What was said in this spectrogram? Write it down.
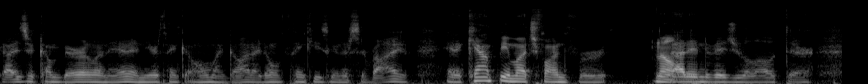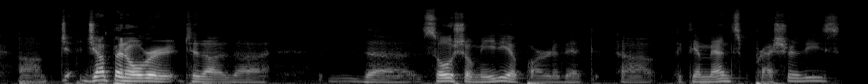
guys are come barreling in and you're thinking oh my god i don't think he's going to survive and it can't be much fun for No. that individual out there. Um, j- jumping over to the the the social media part of it, uh, like the immense pressure these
